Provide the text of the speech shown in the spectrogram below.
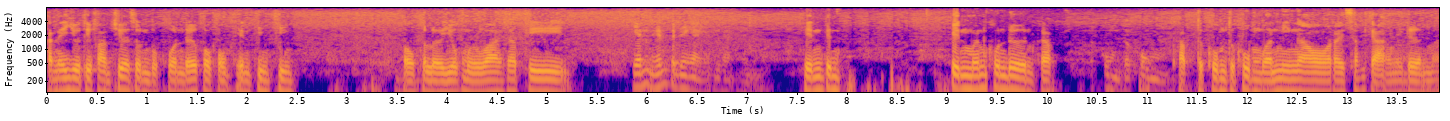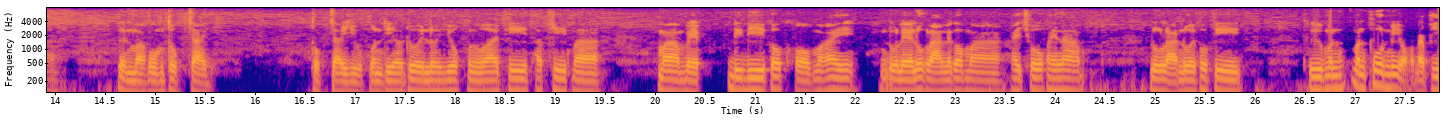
อันนี้อยู่ที่ความเชื่อส่วนบุคคลเด้อเพราะผมเห็นจริงๆผมก็เลยยกมือไหว้ครับพี่เห็นเห็นเป็นยังไงครับพี่ไหลเห็นเป็นเป็นเหมือนคนเดินครับคุมตะคุ่มครับตะคุ่มตะคุ่มเหมือนมีเงาอะไรสักอย่างนี่เดินมา เดินมาผมตกใจ ตกใจอยู่คนเดียวด้วยเลยยกมือไหว้พี่ ถ้าพี่มามาแบบดี ๆ ก็ขอมาให้ ดูแลลูกหลานแล้วก็มาให้โชคให้ลาบลูกหลานด้วยเพราะพี่ คือมันมันพูดไม่ออกนะพี่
